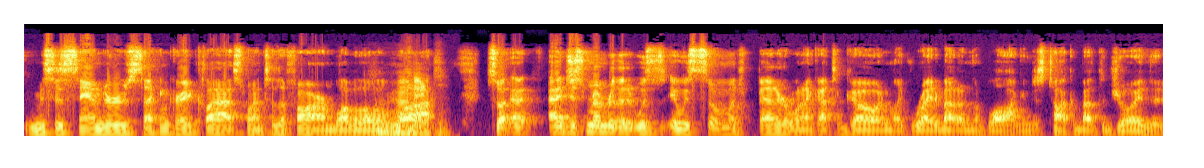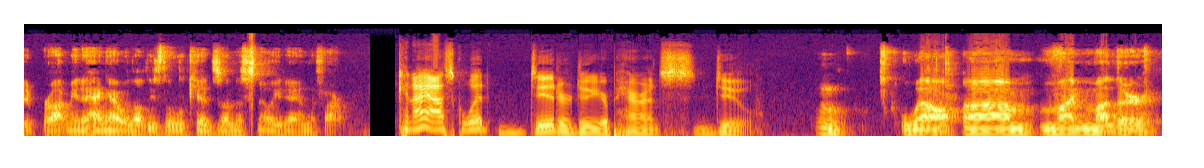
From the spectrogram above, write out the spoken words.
Mrs. Sanders' second grade class went to the farm. Blah blah blah blah. Right. blah. So I, I, just remember that it was it was so much better when I got to go and like write about it on the blog and just talk about the joy that it brought me to hang out with all these little kids on a snowy day on the farm. Can I ask what did or do your parents do? Mm. Well, um, my mother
